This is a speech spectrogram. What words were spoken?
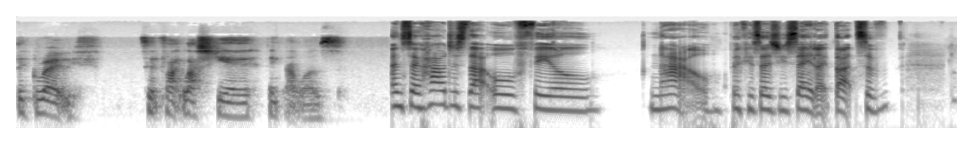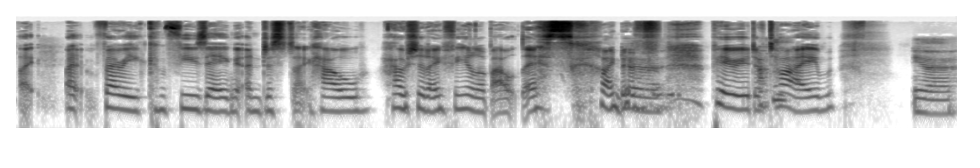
the growth since like last year. I think that was. And so, how does that all feel now? Because, as you say, like that's a like a very confusing and just like how how should I feel about this kind of period of time? Yeah,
